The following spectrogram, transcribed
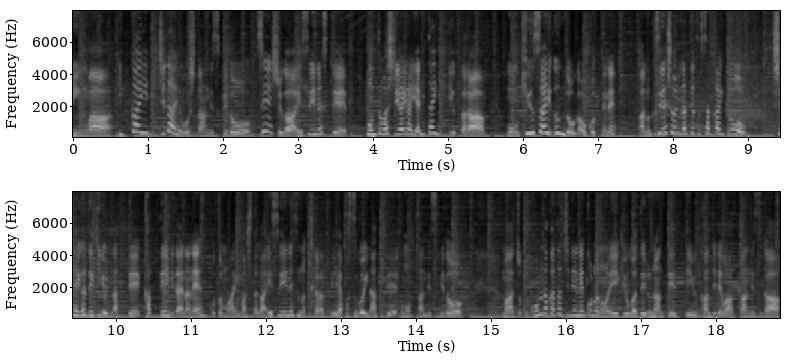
蔭は1回辞退をしたんですけど選手が SNS で本当は試合はやりたいって言ったらもう救済運動が起こってねあの不戦勝になってた酒井と試合ができるようになって勝ってみたいなねこともありましたが SNS の力ってやっぱすごいなって思ったんですけどまあちょっとこんな形でねコロナの影響が出るなんてっていう感じではあったんですが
